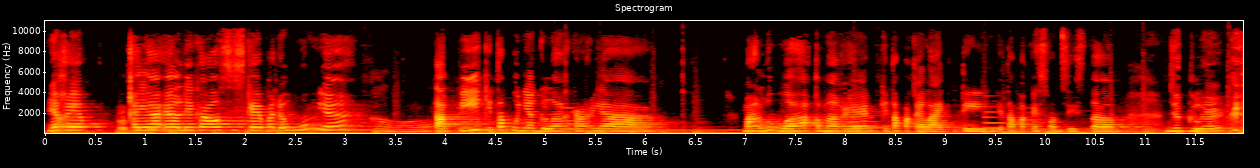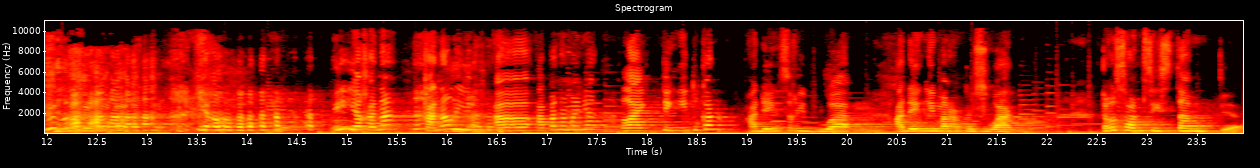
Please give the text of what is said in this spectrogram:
ya kayak Prosedur. kayak LDK OSIS kayak pada umumnya Oh. tapi kita punya gelar karya malu wah kemarin kita pakai lighting kita pakai sound system jeglek ya Allah iya karena karena li- eh, apa namanya lighting itu kan ada yang 1000 watt ada yang 500 watt terus sound system Iya.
